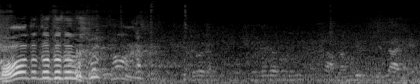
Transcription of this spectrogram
हो तो तो तो तो सामान घेतलेलं आहे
